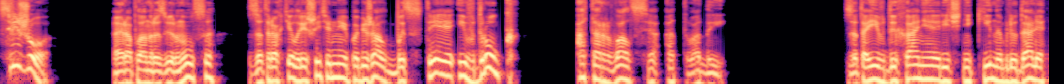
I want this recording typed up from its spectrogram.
Свежо!» Аэроплан развернулся, затрахтел решительнее, побежал быстрее и вдруг оторвался от воды. Затаив дыхание, речники наблюдали,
